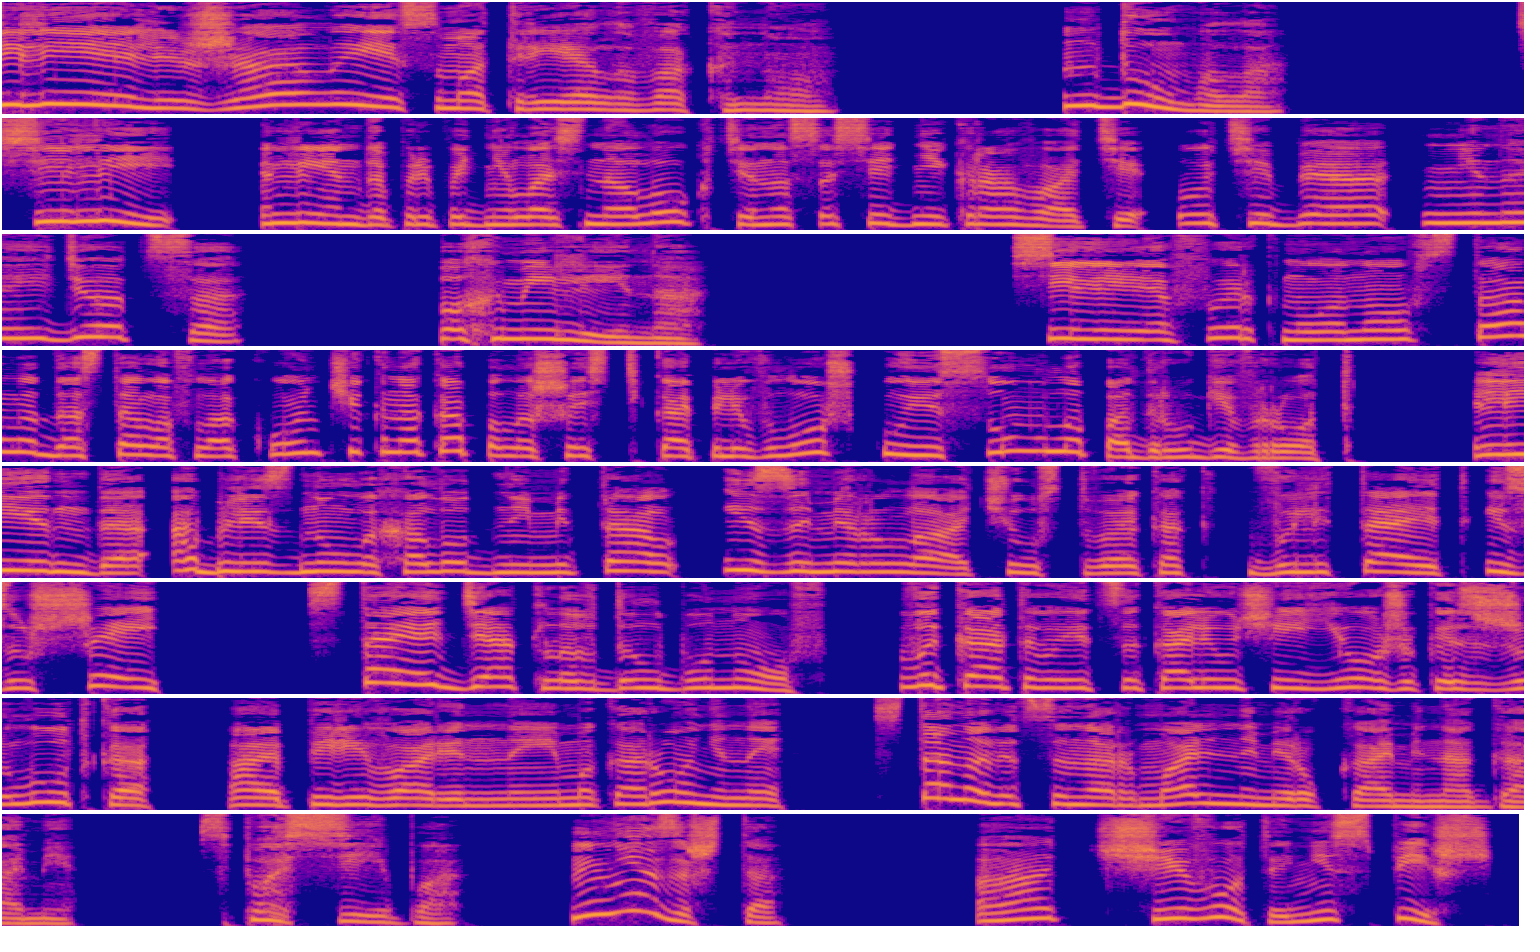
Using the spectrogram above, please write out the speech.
Селия лежала и смотрела в окно. Думала. «Сели!» — Линда приподнялась на локте на соседней кровати. «У тебя не найдется похмелина?» Селия фыркнула, но встала, достала флакончик, накапала шесть капель в ложку и сунула подруге в рот. Линда облизнула холодный металл и замерла, чувствуя, как вылетает из ушей стая дятлов-долбунов, выкатывается колючий ежик из желудка, а переваренные макаронины становятся нормальными руками-ногами. Спасибо. Не за что. А чего ты не спишь?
